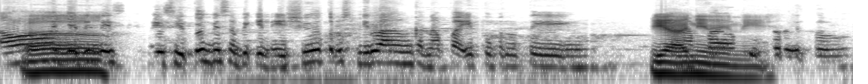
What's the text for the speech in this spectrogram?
Oh, uh, jadi di, di situ bisa bikin isu terus bilang kenapa itu penting. Iya, ini ini. Itu.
